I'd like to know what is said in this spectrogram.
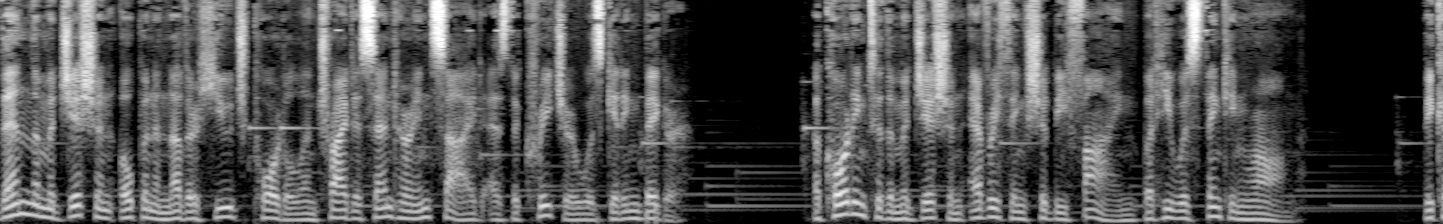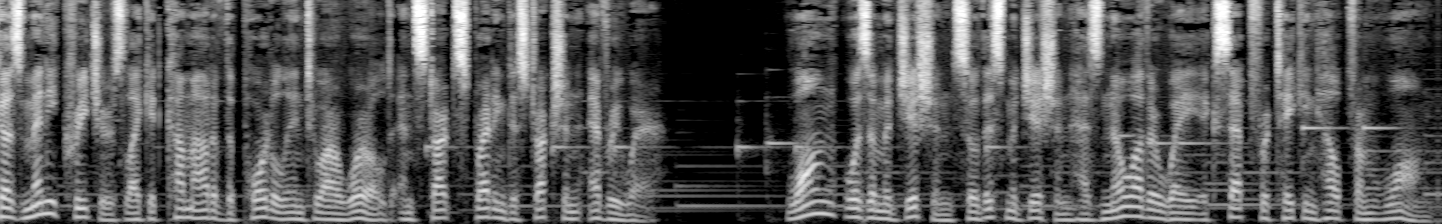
Then the magician open another huge portal and try to send her inside as the creature was getting bigger. According to the magician everything should be fine but he was thinking wrong. Because many creatures like it come out of the portal into our world and start spreading destruction everywhere. Wong was a magician so this magician has no other way except for taking help from Wong.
